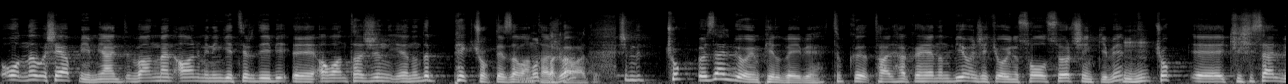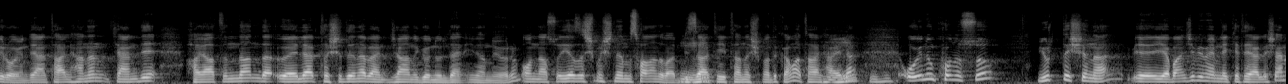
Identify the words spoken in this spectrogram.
onunla şey yapmayayım. Yani One Man Army'nin getirdiği bir e, avantajın yanında pek çok dezavantaj Mutlaka var. vardır. Şimdi çok özel bir oyun Peel Baby. Tıpkı Talha Kaya'nın bir önceki oyunu Soul Searching gibi çok e, kişisel bir oyundu. Yani Talha'nın kendi hayatından da öğeler taşıdığına ben canı gönülden inanıyorum. Ondan sonra yazışmışlığımız falan da var. Bizatihi tanışmadık ama Talha'yla. Oyunun konusu Yurt dışına e, yabancı bir memlekete yerleşen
